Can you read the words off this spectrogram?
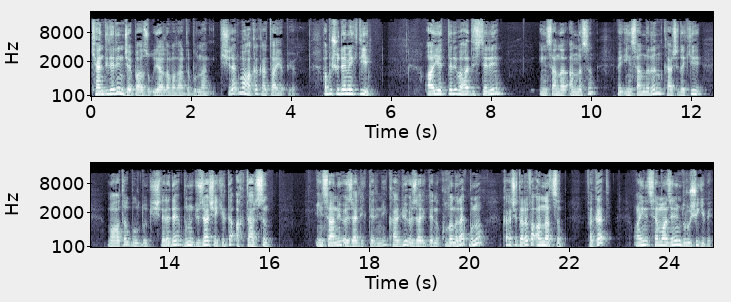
kendilerince bazı uyarlamalarda bulunan kişiler muhakkak hata yapıyor. Ha bu şu demek değil. Ayetleri ve hadisleri insanlar anlasın ve insanların karşıdaki muhatap bulduğu kişilere de bunu güzel şekilde aktarsın. İnsani özelliklerini, kalbi özelliklerini kullanarak bunu karşı tarafa anlatsın. Fakat aynı semazenin duruşu gibi.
